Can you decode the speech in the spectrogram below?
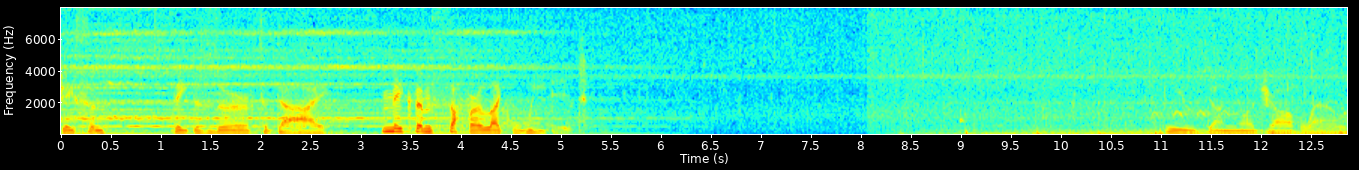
Jason. They deserve to die. Make them suffer like we did. You've done your job well,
